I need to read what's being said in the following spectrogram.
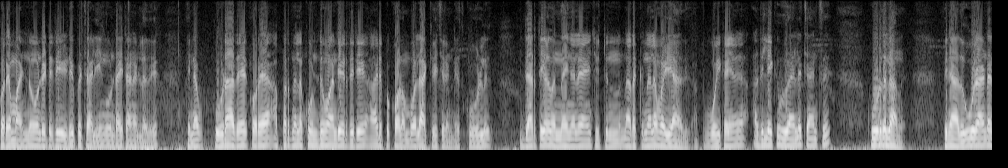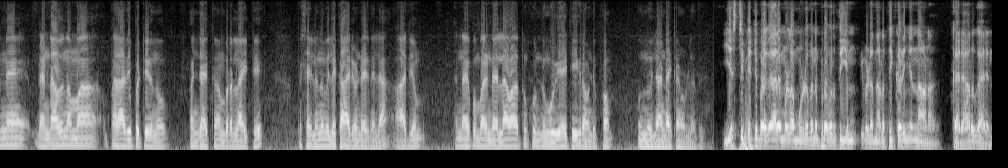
കുറേ മണ്ണ് കൊണ്ടിട്ടിട്ട് ഇവിടെ ഇപ്പോൾ ചളിയും കൊണ്ടായിട്ടാണ് ഉള്ളത്. പിന്നെ കൂടാതെ കുറേ അപ്പുറത്തെല്ലാം കുണ്ട് മാന്തി എടുത്തിട്ട് ആടിപ്പോൾ കുളം പോലെ ആക്കി വെച്ചിട്ടുണ്ട്. സ്കൂളിൽ വിദ്യാർത്ഥികൾ വന്നു കഴിഞ്ഞാൽ അതിന് ചുറ്റും നടക്കുന്നെല്ലാം വഴിയാണത്. അപ്പോൾ പോയി കഴിഞ്ഞാൽ അതിലേക്ക് വീഴാനുള്ള ചാൻസ് കൂടുതലാണ്. പിന്നെ അതുകൂടാണ്ട് തന്നെ രണ്ടാമത് നമ്മ പരാതിപ്പെട്ടിരുന്നു പഞ്ചായത്ത് മെമ്പറെല്ലാമായിട്ട് പക്ഷെ അതിലൊന്നും വലിയ കാര്യം ഉണ്ടായിരുന്നില്ല ആദ്യം എന്നാൽ ഇപ്പം പറയേണ്ട എല്ലാ ഭാഗത്തും കുണ്ടും കുഴിയായിട്ട് ഈ ഗ്രൗണ്ട് ഇപ്പം ഒന്നുമില്ലാണ്ടായിട്ടാണ് ഉള്ളത്. എസ്റ്റിമേറ്റ് പ്രകാരമുള്ള മുഴുവൻ പ്രവൃത്തിയും ഇവിടെ നടത്തിക്കഴിഞ്ഞെന്നാണ് കരാറുകാരൻ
